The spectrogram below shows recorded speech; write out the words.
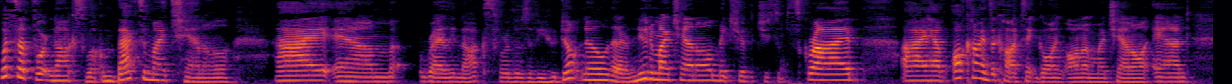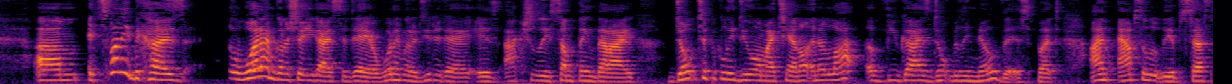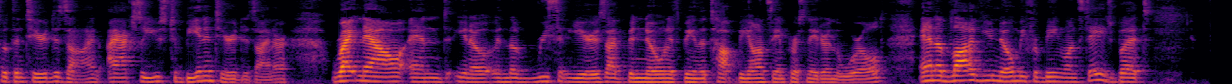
What's up, Fort Knox? Welcome back to my channel. I am Riley Knoxx. For those of you who don't know that are new to my channel, make sure that you subscribe. I have all kinds of content going on on my channel, and um, it's funny because what I'm going to show you guys today, or what I'm going to do today, is actually something that I don't typically do on my channel, and a lot of you guys don't really know this, but I'm absolutely obsessed with interior design. I actually used to be an interior designer. Right now, and you know, in the recent years, I've been known as being the top Beyonce impersonator in the world, and a lot of you know me for being on stage, but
